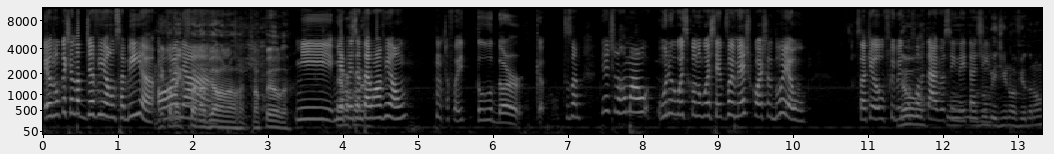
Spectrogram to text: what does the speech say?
Eu nunca tinha andado de avião, sabia? E como é que foi no Olha, avião, não? Tranquilo? me, me É, apresentaram um avião. Foi tudo. Gente, normal. A única coisa que eu não gostei foi minhas costas doeu. Só que eu fui bem deu confortável, assim, o, o deitadinha. zumbidinho no ouvido, não?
